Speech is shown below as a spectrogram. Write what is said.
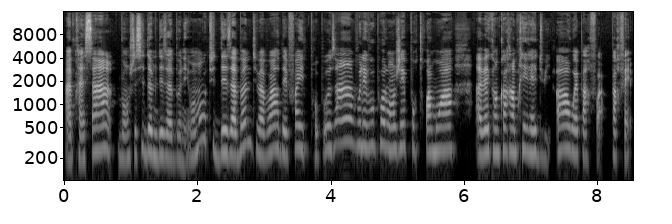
Après ça, bon, je décide de me désabonner. Au moment où tu te désabonnes, tu vas voir, des fois, ils te proposent Ah, voulez-vous prolonger pour trois mois avec encore un prix réduit? Ah, ouais, parfois. Parfait.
